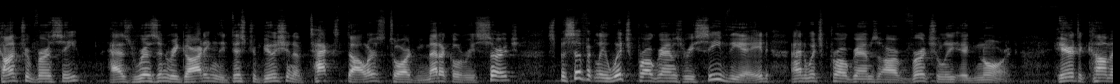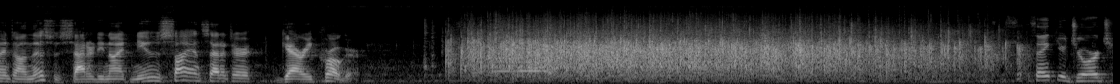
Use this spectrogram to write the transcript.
Controversy has risen regarding the distribution of tax dollars toward medical research, specifically which programs receive the aid and which programs are virtually ignored. Here to comment on this is Saturday Night News science editor Gary Kroeger. Thank you, George.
